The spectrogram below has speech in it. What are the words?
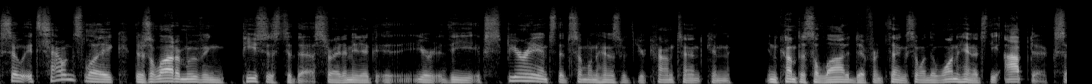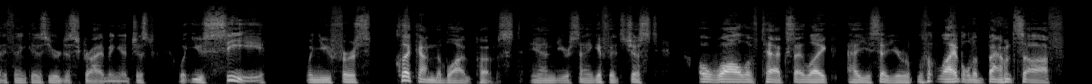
So it sounds like there's a lot of moving pieces to this, right? I mean, it, your the experience that someone has with your content can encompass a lot of different things. So on the one hand, it's the optics, I think, as you're describing it, just what you see when you first click on the blog post. And you're saying if it's just a wall of text, I like how you said you're liable to bounce off,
